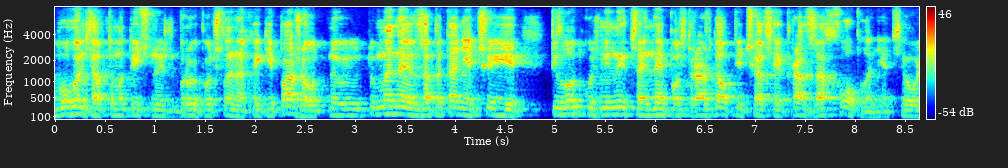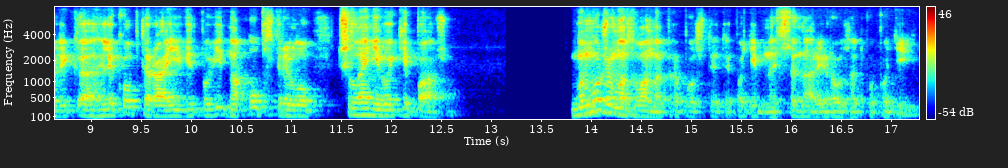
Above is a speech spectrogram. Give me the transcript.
вогонь з автоматичної зброї по членах екіпажу? От ну, у мене запитання, чи пілот Кузьміниця не постраждав під час якраз захоплення цього е, гелікоптера і відповідно обстрілу членів екіпажу. Ми можемо з вами припустити подібний сценарій розвитку подій?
